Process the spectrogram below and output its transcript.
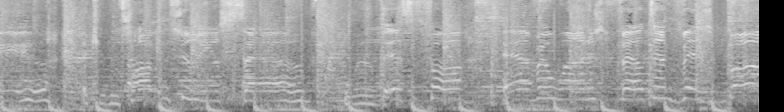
feel like you've been talking to yourself. Well, this is for everyone who's felt invisible.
